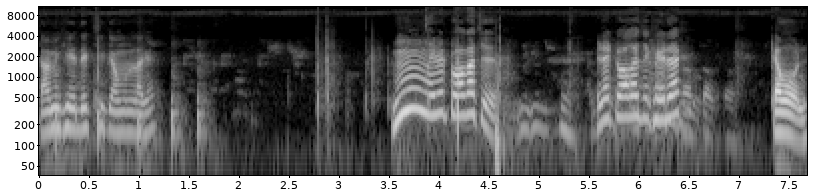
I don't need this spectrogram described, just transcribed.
আমি খেয়ে দেখছি কেমন লাগে। হুম এটা টক আছে। এটা টক আছে খেয়ে দেখ। কেমন?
